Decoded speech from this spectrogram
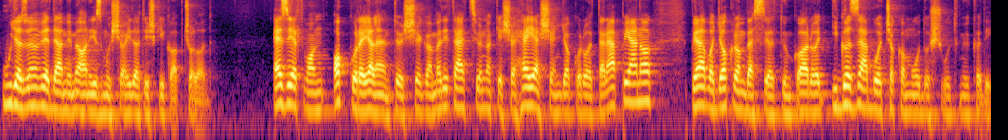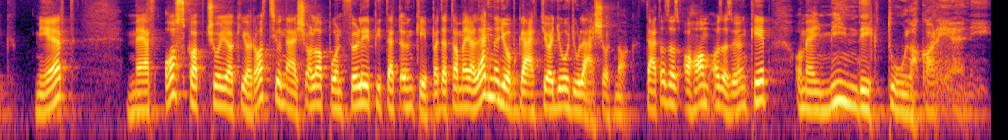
úgy az önvédelmi mechanizmusaidat is kikapcsolod. Ezért van akkora jelentősége a meditációnak és a helyesen gyakorolt terápiának. Például gyakran beszéltünk arról, hogy igazából csak a módosult működik. Miért? Mert az kapcsolja ki a racionális alapon fölépített önképedet, amely a legnagyobb gátja a gyógyulásodnak. Tehát az az aham, az az önkép, amely mindig túl akar élni,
